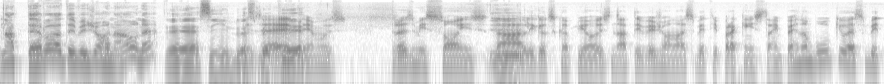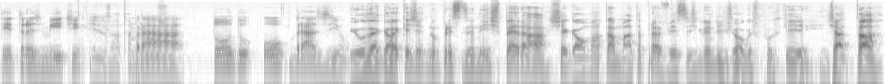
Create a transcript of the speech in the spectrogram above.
Na tela da TV Jornal, né? É, sim, do Pois SBT. é, temos transmissões E- da Liga dos Campeões na TV Jornal SBT para quem está em Pernambuco e o SBT transmite para todo o Brasil. E o legal é que a gente não precisa nem esperar chegar ao mata-mata para ver esses grandes jogos, porque já tá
